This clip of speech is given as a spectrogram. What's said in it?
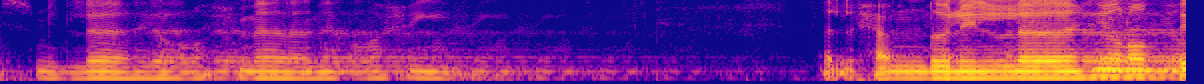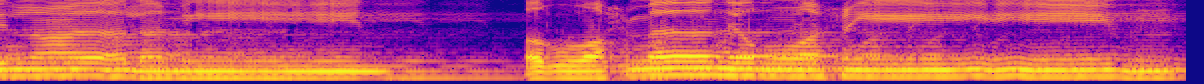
بسم الله الرحمن الرحيم. الحمد لله رب العالمين. الرحمن الرحيم.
